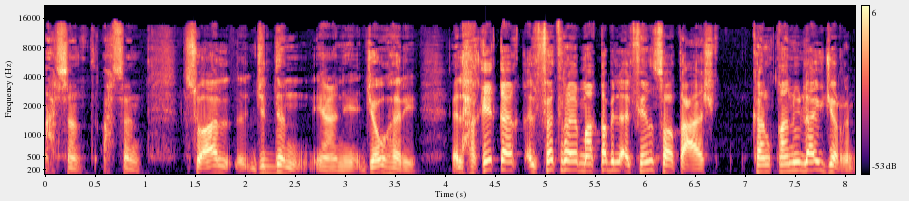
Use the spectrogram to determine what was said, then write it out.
أحسنت أحسنت. سؤال جدا يعني جوهري. الحقيقة الفترة ما قبل 2019 كان القانون لا يجرم.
